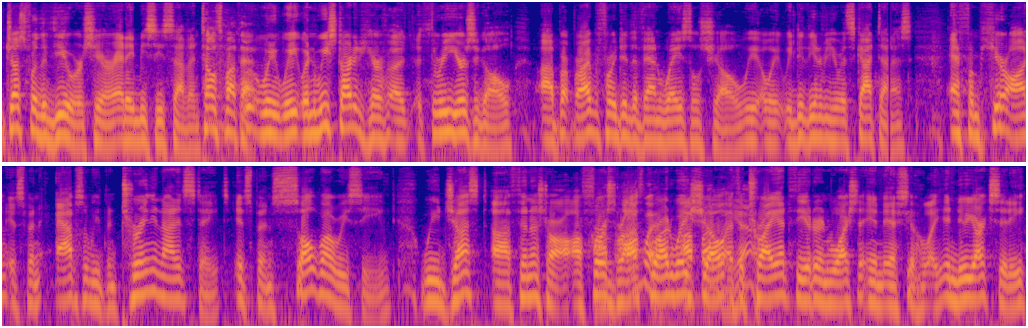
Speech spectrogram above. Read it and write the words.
just for the viewers here at ABC7. Tell us about that. We, we, when we started here uh, three years ago, uh, but right before we did the Van Wezel show, we, we, we, did the interview with Scott Dennis. And from here on, it's been absolutely, we've been touring the United States. It's been so well received. We just uh, finished our, our first off-Broadway off show at yeah. the Triad Theater in Washington, in, in New York City,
